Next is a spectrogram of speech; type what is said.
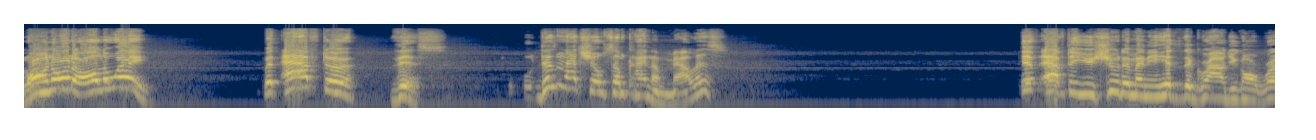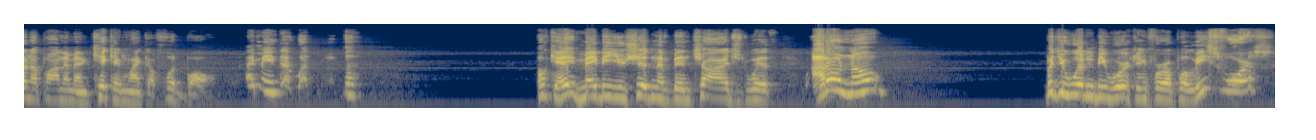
law and order all the way. But after this doesn't that show some kind of malice? If after you shoot him and he hits the ground you're to run up on him and kick him like a football I mean, what? Uh, okay, maybe you shouldn't have been charged with, I don't know, but you wouldn't be working for a police force.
